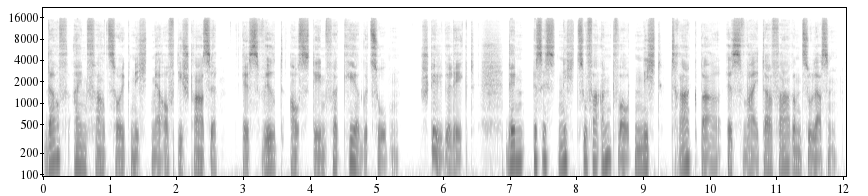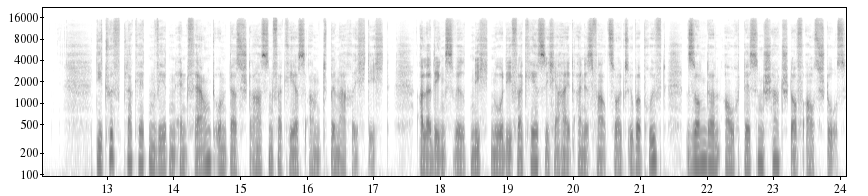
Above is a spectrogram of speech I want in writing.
darf ein Fahrzeug nicht mehr auf die Straße. Es wird aus dem Verkehr gezogen stillgelegt, denn es ist nicht zu verantworten, nicht tragbar, es weiter fahren zu lassen. Die TÜV-Plaketten werden entfernt und das Straßenverkehrsamt benachrichtigt. Allerdings wird nicht nur die Verkehrssicherheit eines Fahrzeugs überprüft, sondern auch dessen Schadstoffausstoß.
